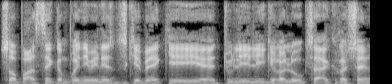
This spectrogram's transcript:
son passé comme premier ministre du Québec et euh, tous les, les grelots que ça accrochait.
